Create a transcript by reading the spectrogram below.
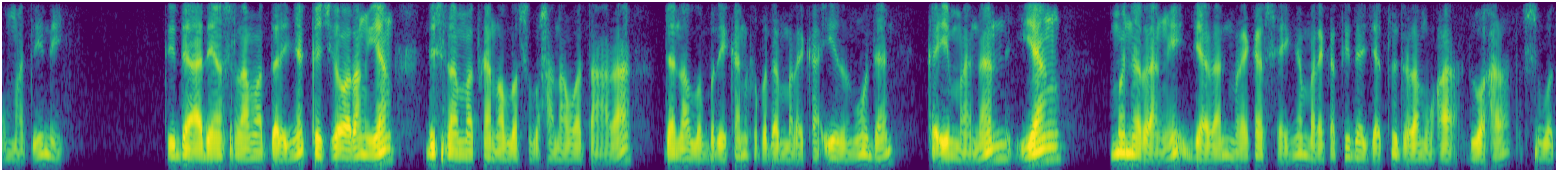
umat ini. Tidak ada yang selamat darinya kecuali orang yang diselamatkan Allah Subhanahu wa taala dan Allah berikan kepada mereka ilmu dan keimanan yang menerangi jalan mereka sehingga mereka tidak jatuh dalam dua hal tersebut.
